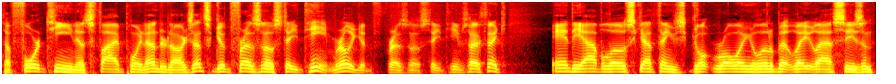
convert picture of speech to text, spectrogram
to 14 as five point underdogs. That's a good Fresno State team, really good Fresno State team. So I think Andy Avalos got things go- rolling a little bit late last season.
